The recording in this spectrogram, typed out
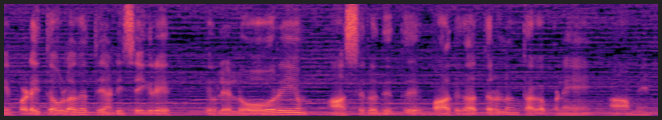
நீர் படைத்த உலகத்தை அணி செய்கிறீர் இவர்கள் எல்லோரையும் ஆசிர்வதித்து பாதுகாத்தருளும் தகப்பனே. ஆமேன்.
